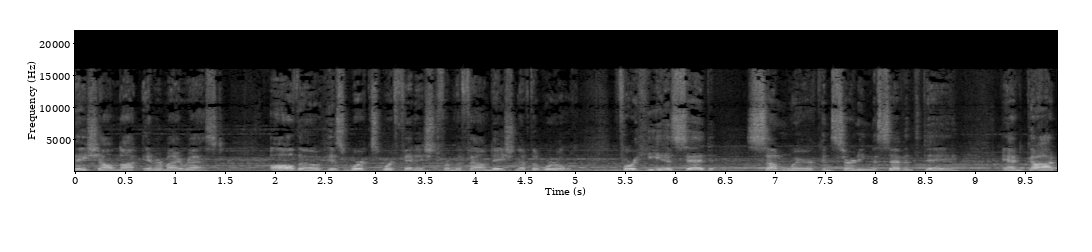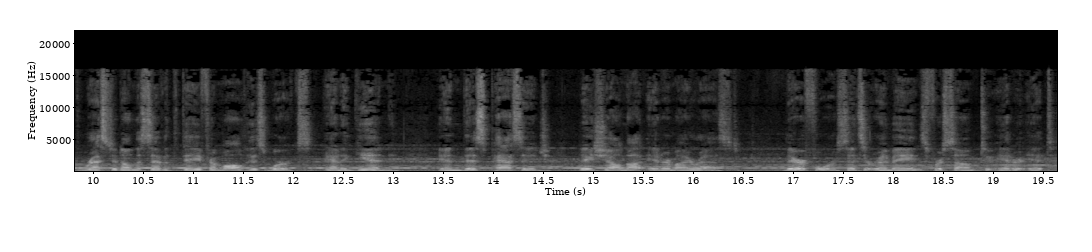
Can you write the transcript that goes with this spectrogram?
they shall not enter my rest, although his works were finished from the foundation of the world. For he has said somewhere concerning the seventh day, and God rested on the seventh day from all his works. And again, in this passage, they shall not enter my rest. Therefore, since it remains for some to enter it,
